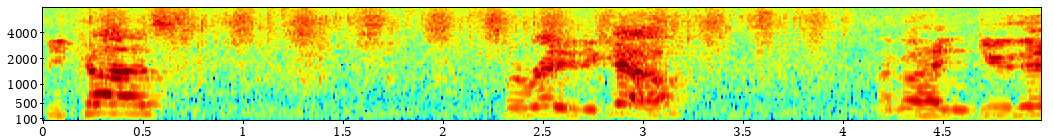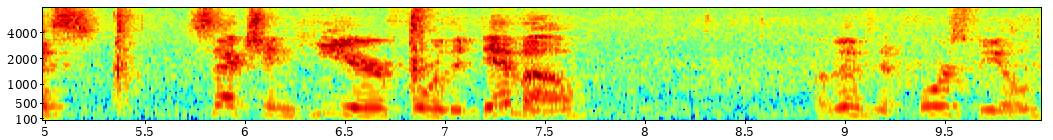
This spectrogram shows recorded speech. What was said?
because we're ready to go, I'll go ahead and do this section here for the demo of infinite force field.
